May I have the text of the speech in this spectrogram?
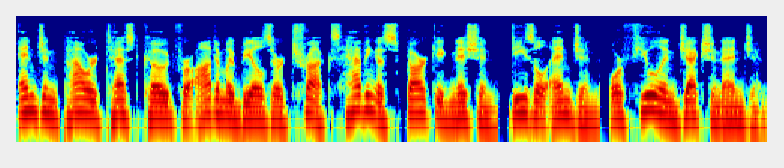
engine power test code for automobiles or trucks having a spark ignition, diesel engine, or fuel injection engine.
